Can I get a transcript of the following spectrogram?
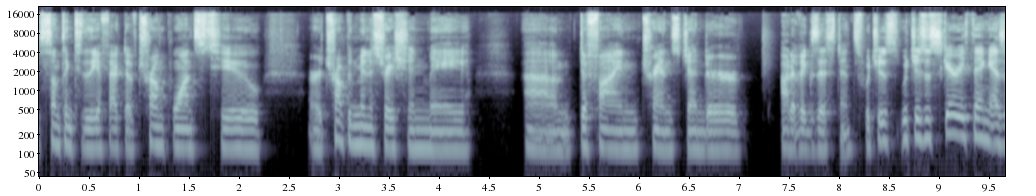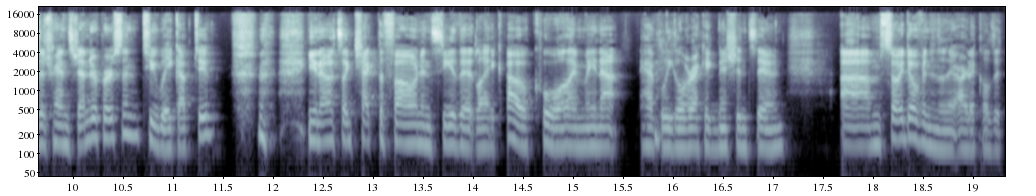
something to the effect of Trump wants to, or Trump administration may um, define transgender out of existence, which is which is a scary thing as a transgender person to wake up to. you know, it's like check the phone and see that like, oh, cool, I may not have legal recognition soon. Um, so I dove into the article to,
